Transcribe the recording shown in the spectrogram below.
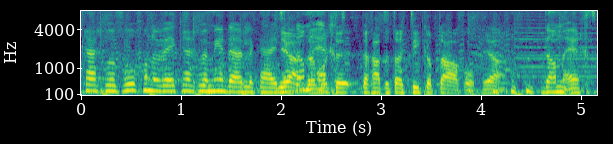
krijgen we volgende week krijgen we meer duidelijkheid. Ja, dan, dan, echt. Wordt de, dan gaat de tactiek op tafel. Ja. dan echt.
